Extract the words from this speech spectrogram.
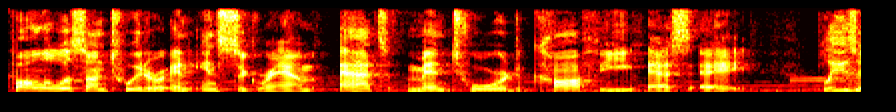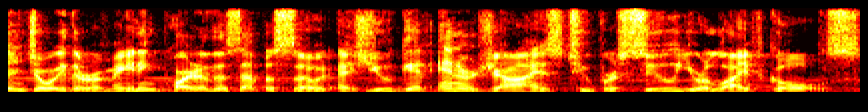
Follow us on Twitter and Instagram at Mentored Coffee SA. Please enjoy the remaining part of this episode as you get energized to pursue your life goals.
